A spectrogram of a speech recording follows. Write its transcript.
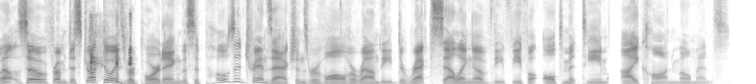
Well, so from Destructoid's reporting, the supposed transactions revolve around the direct selling of the FIFA Ultimate Team icon moments.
